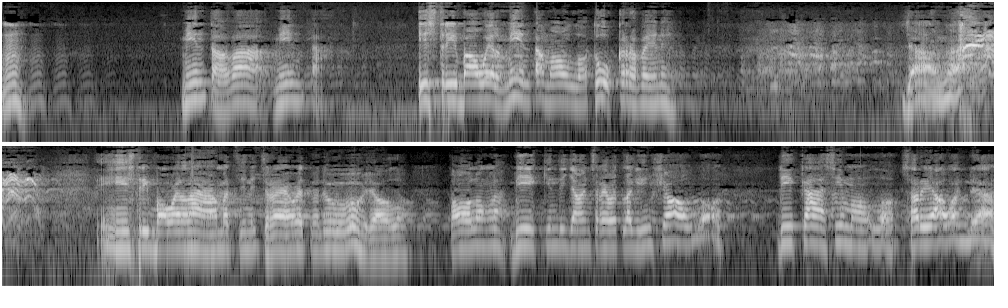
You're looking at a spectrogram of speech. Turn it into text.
Hmm. Minta pak, minta. Istri bawel minta sama Allah. Tuker apa ini? Jangan. Istri bawel amat sini cerewet. Aduh ya Allah. Tolonglah bikin dia jangan cerewet lagi insya Allah. Dikasih sama Allah. Sariawan dia.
